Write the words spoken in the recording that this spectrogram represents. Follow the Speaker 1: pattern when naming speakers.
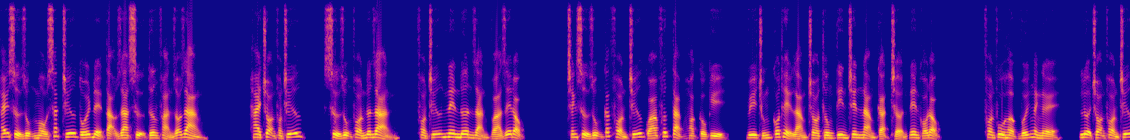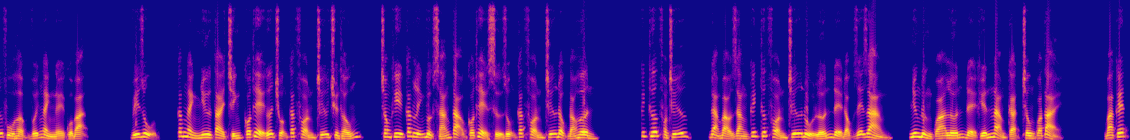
Speaker 1: Hãy sử dụng màu sắc chữ tối để tạo ra sự tương phản rõ ràng. Hai chọn phòn chữ, sử dụng phòn đơn giản, phòn chữ nên đơn giản và dễ đọc. Tránh sử dụng các phòn chữ quá phức tạp hoặc cầu kỳ, vì chúng có thể làm cho thông tin trên nảm cạt trở nên khó đọc. Phòn phù hợp với ngành nghề, lựa chọn phòn chữ phù hợp với ngành nghề của bạn. Ví dụ, các ngành như tài chính có thể ưa chuộng các phòn chữ truyền thống, trong khi các lĩnh vực sáng tạo có thể sử dụng các phòn chữ độc đáo hơn. Kích thước phòn chữ, đảm bảo rằng kích thước phòn chữ đủ lớn để đọc dễ dàng, nhưng đừng quá lớn để khiến nảm cạt trông quá tải. Ba kết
